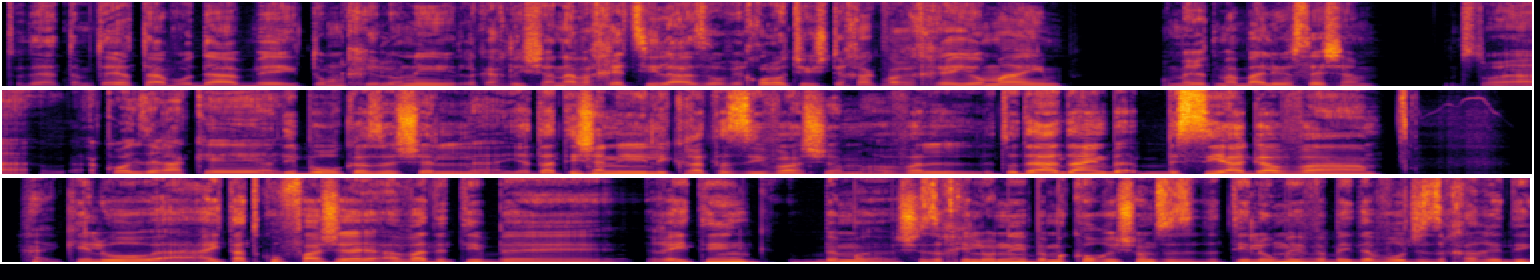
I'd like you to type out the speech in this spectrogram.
אתה יודע, אתה מתאר את העבודה בעיתון חילוני, לקח לי שנה וחצי לעזוב. יכול להיות שאשתך כבר אחרי יומיים אומרת מה בא לי עושה שם. זאת אומרת, הכל זה רק... אה, הדיבור כזה של, ידעתי שאני לקראת עזיבה שם, אבל אתה יודע, עדיין, בשיא אגב, ה... כאילו, הייתה תקופה שעבדתי ברייטינג, שזה חילוני, במקור ראשון שזה דתי-לאומי, ובהידברות שזה חרדי.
